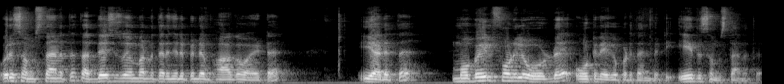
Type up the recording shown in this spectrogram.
ഒരു സംസ്ഥാനത്ത് തദ്ദേശ സ്വയംഭരണ തെരഞ്ഞെടുപ്പിന്റെ ഭാഗമായിട്ട് ഈ അടുത്ത് മൊബൈൽ ഫോണിലൂടെ വോട്ട് രേഖപ്പെടുത്താൻ പറ്റി. ഏത് സംസ്ഥാനത്ത്?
